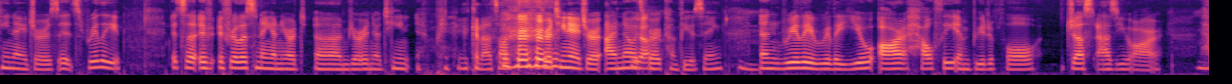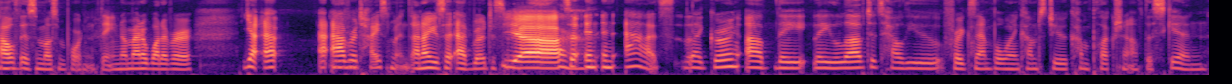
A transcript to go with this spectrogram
teenagers it's really it's a if, if you're listening and you're um you're in your teen you cannot talk. If you're a teenager i know it's Yeah. very confusing. And really really you are healthy and beautiful just as you are health is the most important thing no matter whatever yeah a- a- advertisement i know you said advertisement Yeah. so in, in ads like growing up they they love to tell you for example when it comes to complexion of the skin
